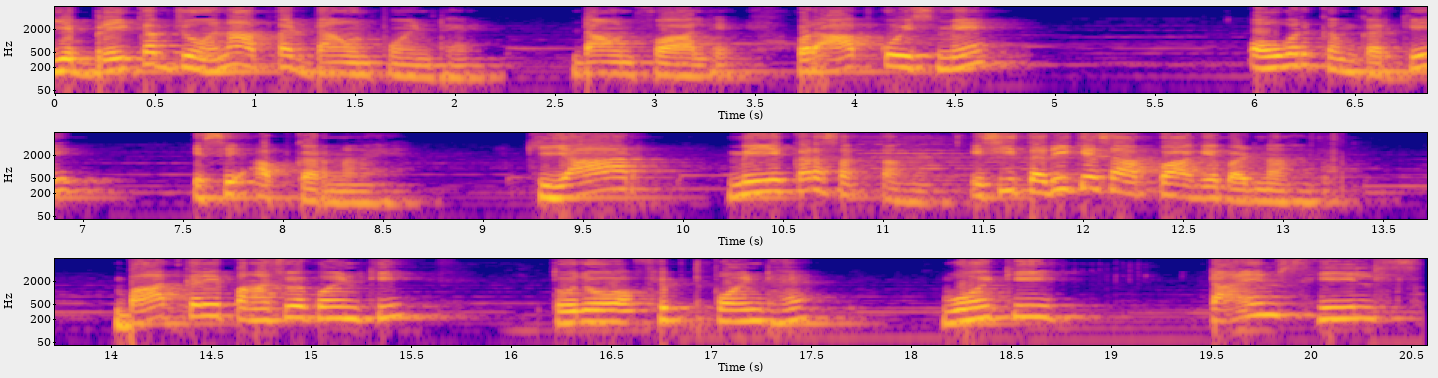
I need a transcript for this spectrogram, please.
ये ब्रेकअप जो है ना, आपका डाउन पॉइंट है डाउनफॉल है। और आपको इसमें ओवरकम करके इसे अप करना है कि यार, मैं ये कर सकता हूँ। इसी तरीके से आपको आगे बढ़ना है। बात करें पाँचवें पॉइंट की तो जो फिफ्थ पॉइंट है, वो है कि टाइम्स हील्स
